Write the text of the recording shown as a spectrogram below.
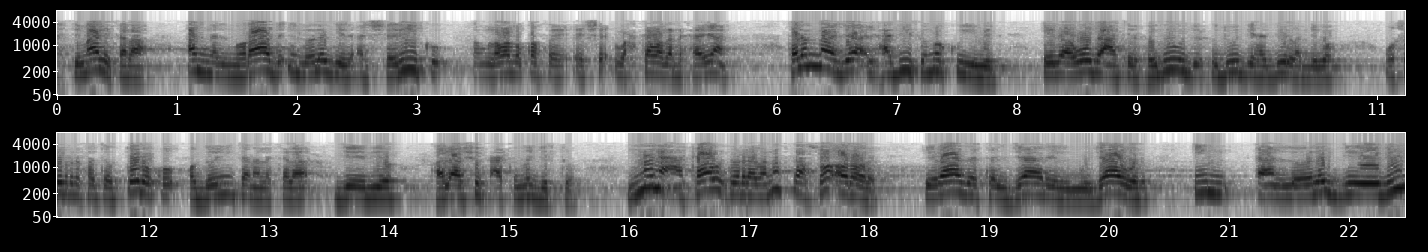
اxtimaali karaa أن المrاada in loola jeeda الshariiku labada qof wax ka wada dhexeeyaan فلما جاء الحadيiث markuu yimid إdا وdعت الحduud حduudii haddii la dhigo وshrفت الطرق wadooyinkana lakala jeediyo falaa شhفcata ma jirto manaca kaa wuxuu reeba naftaas soo arooray إراadaة الjاari المujaawir in aan loola jeedin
